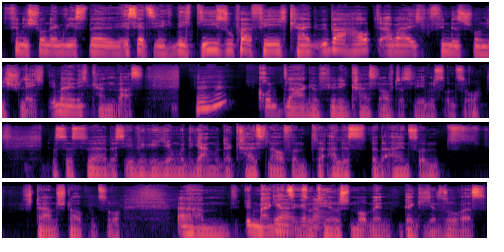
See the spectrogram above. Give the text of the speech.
finde ich schon irgendwie, ist, eine, ist jetzt nicht, nicht die Superfähigkeit überhaupt, aber ich finde es schon nicht schlecht. Immerhin, ich kann was. Mhm. Grundlage für den Kreislauf des Lebens und so. Das ist äh, das ewige Yin und Yang und der Kreislauf und alles wird eins und Sternstaub und so. Ähm, in meinen Ja, ganz genau. esoterischen Momenten denke ich an sowas.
